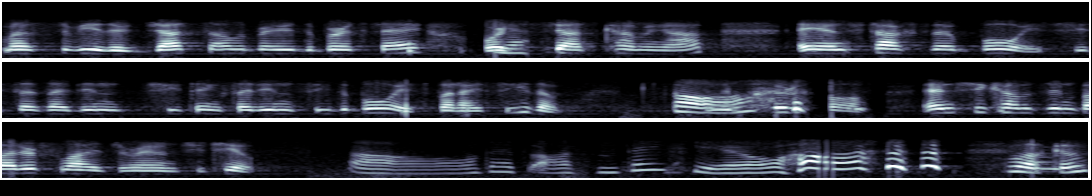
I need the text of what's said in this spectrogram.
must have either just celebrated the birthday or Yes. just coming up. And she talks about boys. She says I didn't. She thinks I didn't see the boys, but I see them. oh. Beautiful. and she comes in butterflies around you too. Oh, that's awesome. Thank you. Welcome.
